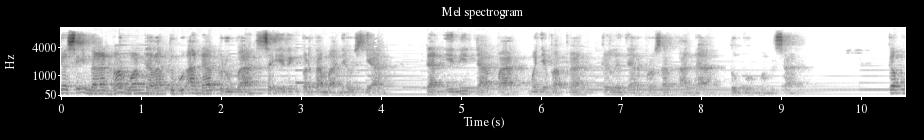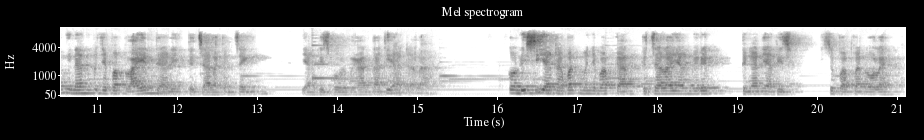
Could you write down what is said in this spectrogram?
Keseimbangan hormon dalam tubuh Anda berubah seiring bertambahnya usia, dan ini dapat menyebabkan kelenjar prostat Anda tumbuh membesar. Kemungkinan penyebab lain dari gejala kencing yang disebutkan tadi adalah kondisi yang dapat menyebabkan gejala yang mirip dengan yang disebabkan oleh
